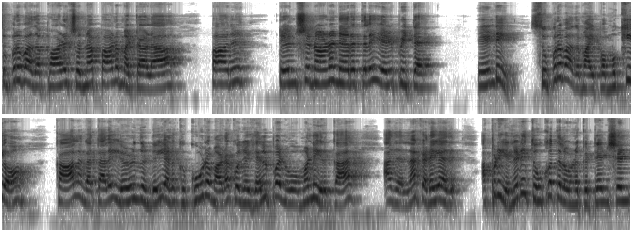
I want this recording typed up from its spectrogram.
சுப்பிரபாத பாட சொன்னா பாட மாட்டாளா? பாரு டென்ஷனான நேரத்தில் எழுப்பிட்ட. ஏண்டி சுப்பிரபாதமா இப்போ முக்கியம்? காலங்கத்தால எழுந்துண்டு எனக்கு கூட மாட கொஞ்சம் ஹெல்ப் பண்ணுவோமோன்னு இருக்கா? அதெல்லாம் கிடையாது. அப்படி என்னடி தூக்கத்தில் உனக்கு டென்ஷன்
